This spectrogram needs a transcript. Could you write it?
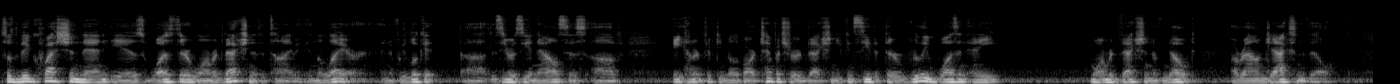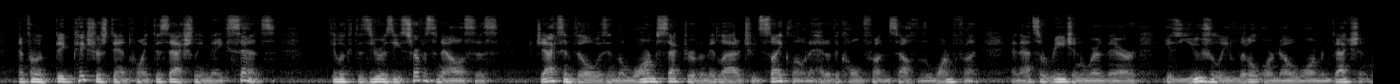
So the big question then is, was there warm advection at the time in the layer? And if we look at uh, the zero-Z analysis of 850 millibar temperature advection, you can see that there really wasn't any warm advection of note around Jacksonville. And from a big picture standpoint, this actually makes sense. If you look at the zero-Z surface analysis, Jacksonville was in the warm sector of a mid-latitude cyclone ahead of the cold front and south of the warm front, and that's a region where there is usually little or no warm advection.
